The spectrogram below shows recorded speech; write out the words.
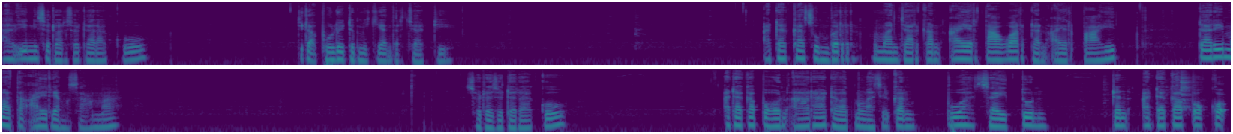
Hal ini saudara-saudaraku tidak boleh demikian terjadi. Adakah sumber memancarkan air tawar dan air pahit dari mata air yang sama. Saudara-saudaraku, adakah pohon ara dapat menghasilkan buah zaitun dan adakah pokok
